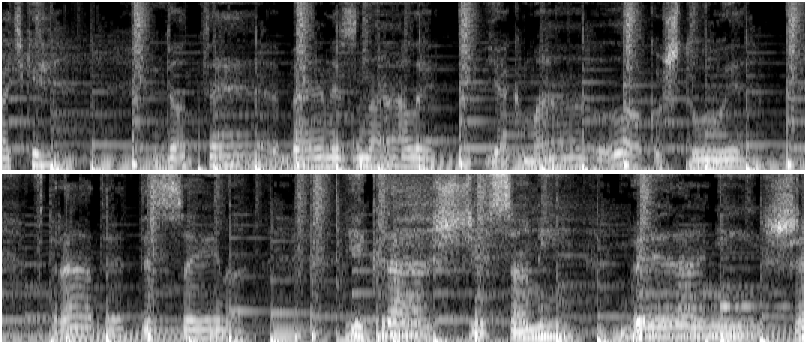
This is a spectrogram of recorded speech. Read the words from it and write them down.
Батьки до тебе не знали, як мало коштує втратити сина, і краще самі би раніше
